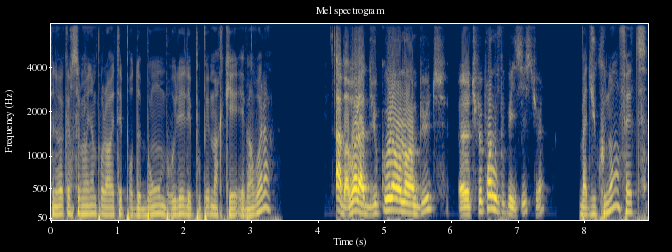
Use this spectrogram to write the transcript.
Je ne vois qu'un seul moyen pour l'arrêter pour de bon, brûler les poupées marquées. Et ben voilà. Ah bah voilà, du coup là on a un but. Euh, tu peux prendre une poupée ici si tu veux. Bah du coup non en fait.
